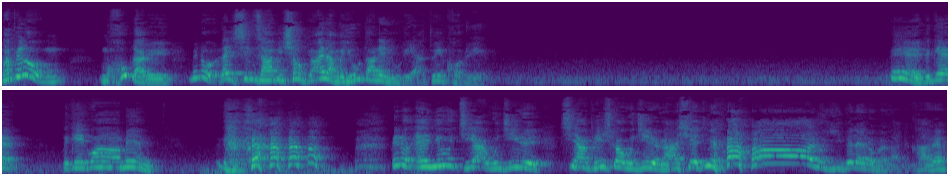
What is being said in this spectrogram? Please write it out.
ဘာဖြစ်လို့မဟုတ်တာတွေမင်းတို့လိုက်စဉ်းစားပြီးရှောက်ပြောအဲ့ဒါမယူသားတဲ့လူတွေကအတွေးခေါ်တွေအေးတကယ်တကယ်ကွာမင်းမင်းတို့အန်ယူဂျီအဝင်ကြီးတွေဆရာဖေးစ်ကဝင်ကြီးတွေငါရှယ်ကြီးဟာဟာလို့ရည်ပေးလိုက်တော့မှငါတ ခါတည်း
